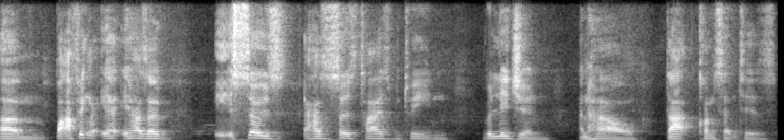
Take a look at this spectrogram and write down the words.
Um, but I think like, it, it has a, it shows, it has shows ties between religion and how that concept is.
